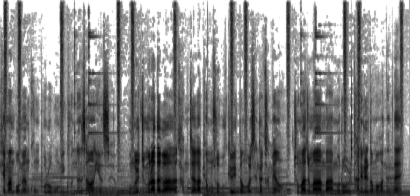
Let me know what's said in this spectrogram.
개만 보면 공포로 몸이 굳는 상황이었어요. 우물쭈물하다가 감자가 평소 묶여있던 걸 생각하며 조마조마한 마음으로 울타리를 넘어갔는데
